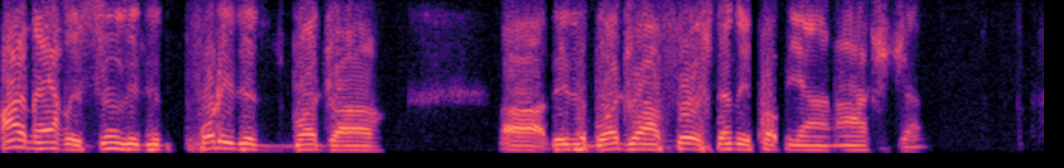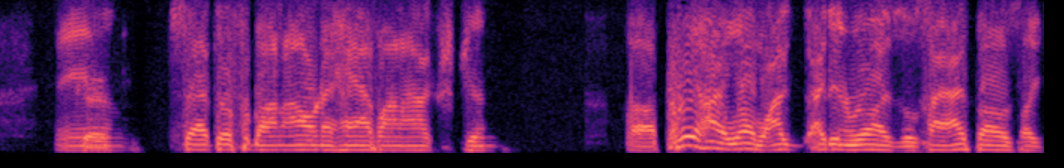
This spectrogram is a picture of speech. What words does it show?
Automatically, as soon as they did, before they did the blood draw, uh, they did the blood draw first, then they put me on oxygen, and sat there for about an hour and a half on oxygen uh, pretty high level. I, I didn't realize it was high. I thought it was like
